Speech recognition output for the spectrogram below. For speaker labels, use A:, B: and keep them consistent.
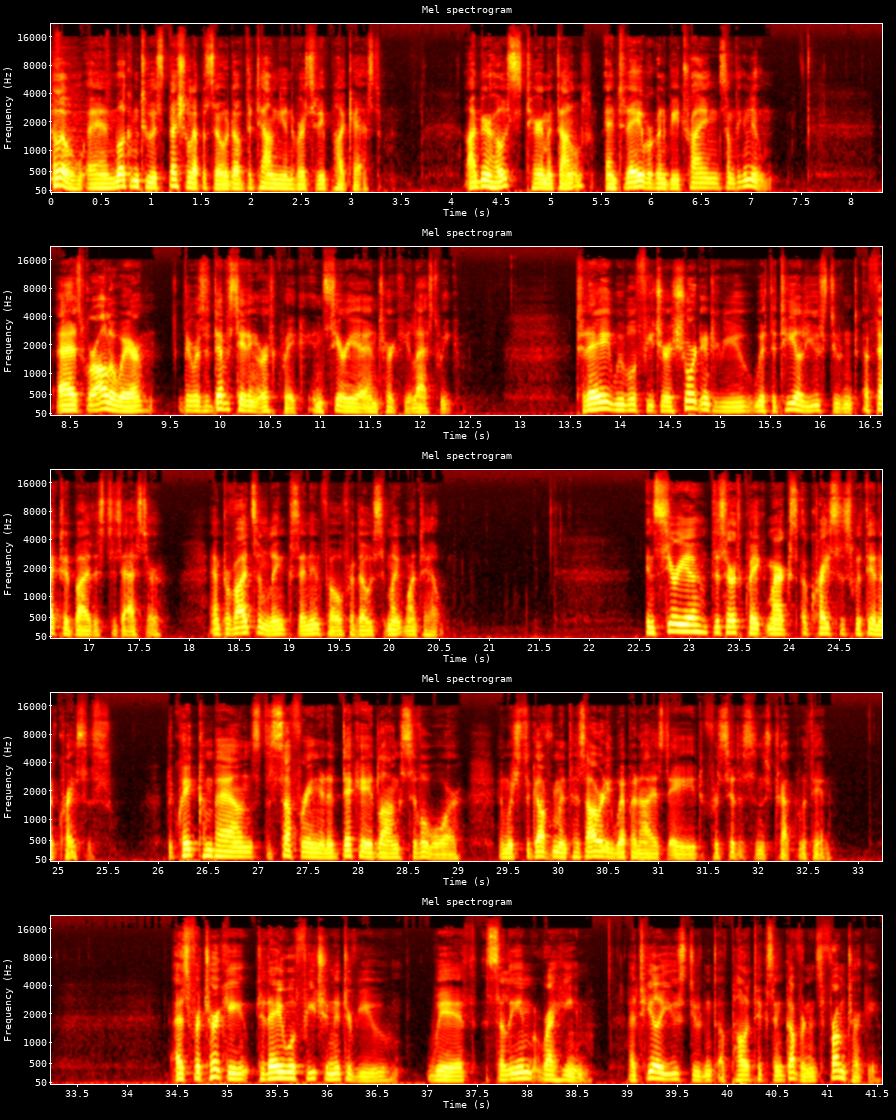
A: Hello, and welcome to a special episode of the Tallinn University podcast. I'm your host, Terry McDonald, and today we're going to be trying something new. As we're all aware, there was a devastating earthquake in Syria and Turkey last week. Today, we will feature a short interview with a TLU student affected by this disaster and provide some links and info for those who might want to help. In Syria, this earthquake marks a crisis within a crisis. The quake compounds the suffering in a decade long civil war in which the government has already weaponized aid for citizens trapped within. As for Turkey, today we'll feature an interview with Salim Rahim, a TLU student of politics and governance from Turkey.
